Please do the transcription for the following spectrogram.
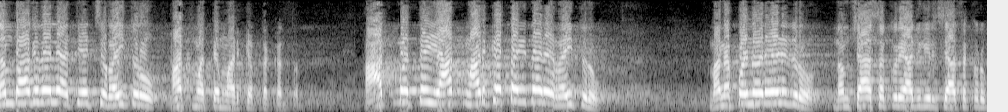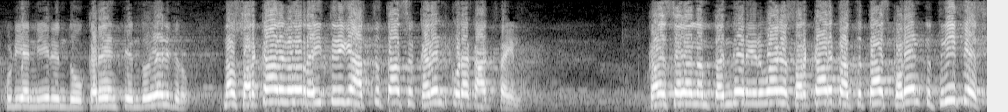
ನಮ್ಮ ಭಾಗದಲ್ಲಿ ಅತಿ ಹೆಚ್ಚು ರೈತರು ಆತ್ಮಹತ್ಯೆ ಮಾಡ್ಕೊತಕ್ಕಂಥದ್ದು. ಆತ್ಮಹತ್ಯೆ ಯಾಕೆ ಮಾಡ್ಕೊತಾ ಇದ್ದಾರೆ ರೈತರು? ಮನಪ್ಪಣ್ಣವ್ರು ಹೇಳಿದ್ರು ನಮ್ಮ ಶಾಸಕರು, ಯಾದಗಿರಿ ಶಾಸಕರು ಕುಡಿಯ ನೀರಿಂದು ಕರೆಂಟ್ ಎಂದು ಹೇಳಿದ್ರು. ನಾವು ಸರ್ಕಾರಗಳು ರೈತರಿಗೆ ಹತ್ತು ತಾಸು ಕರೆಂಟ್ ಕೊಡಕ್ ಆಗ್ತಾ ಇಲ್ಲ. ಕಳಿಸಲ ಸಲ ನಮ್ಮ ತಂದೆಯವರು ಇರುವಾಗ ಸರ್ಕಾರಕ್ಕೆ ಹತ್ತು ತಾಸು ಕರೆಂಟ್ ತ್ರೀ ಫೇಸ್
